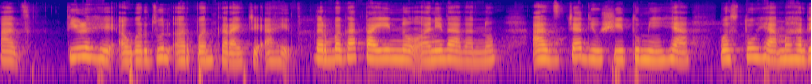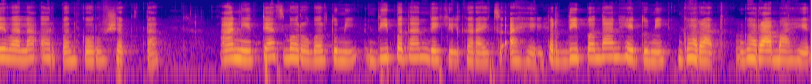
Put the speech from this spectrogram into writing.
आज तीळ हे आवर्जून अर्पण करायचे आहेत. तर बघा ताईंनो आणि दादांनो आजच्या दिवशी तुम्ही ह्या वस्तू ह्या महादेवाला अर्पण करू शकता. आणि त्याचबरोबर तुम्ही दीपदान देखील करायचं आहे. तर दीपदान हे तुम्ही घरात घराबाहेर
